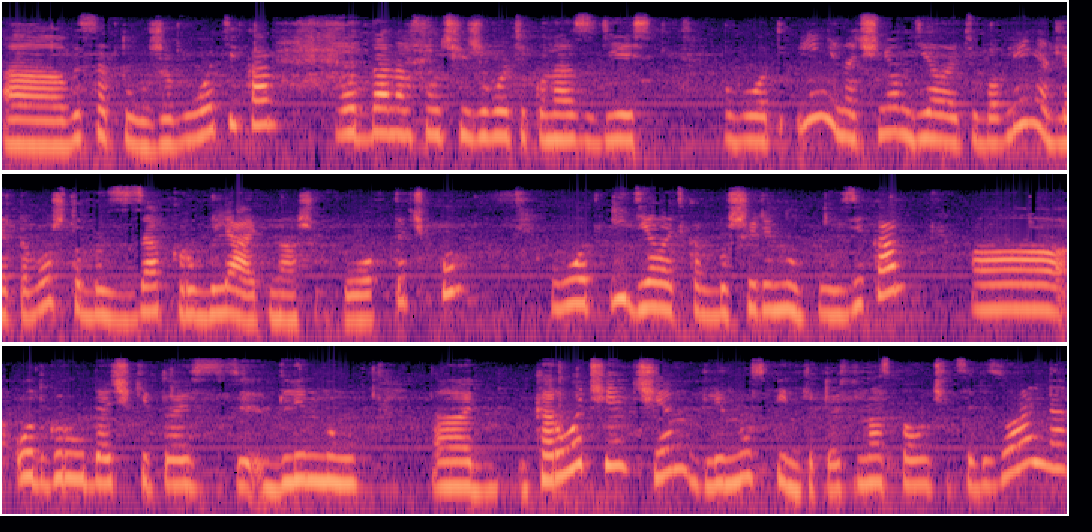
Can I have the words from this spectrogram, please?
высоту животика. Вот в данном случае животик у нас здесь. Вот. И не начнем делать убавления для того, чтобы закруглять нашу кофточку. Вот. И делать как бы ширину пузика а, от грудочки, то есть длину а, короче, чем длину спинки. То есть у нас получится визуально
